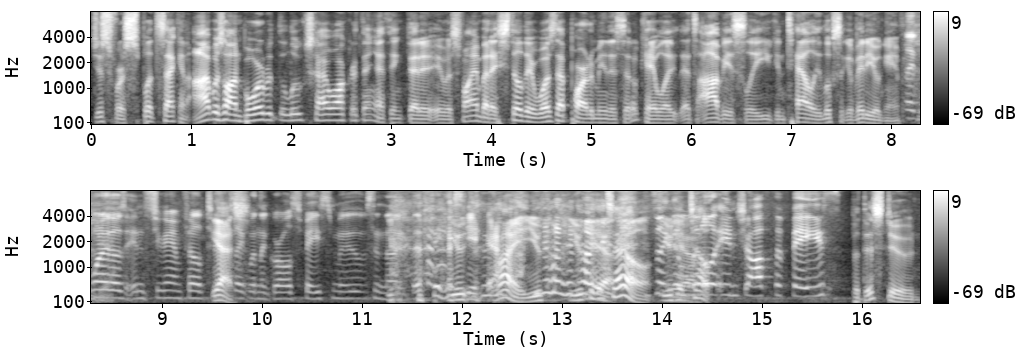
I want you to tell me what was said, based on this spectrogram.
just for a split second, I was on board with the Luke Skywalker thing. I think that it, it was fine, but I still there was that part of me that said, okay, well, like, that's obviously you can tell he looks like a video game. It's like one of those Instagram filters, Yes. like when the girl's face moves and like the face. You, Right, you you can tell. It's like you a can little tell. inch off the face. But this dude,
